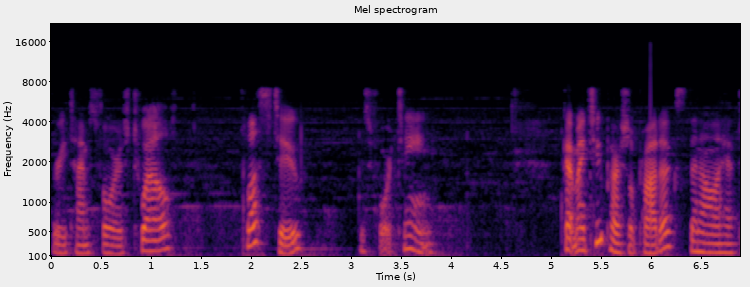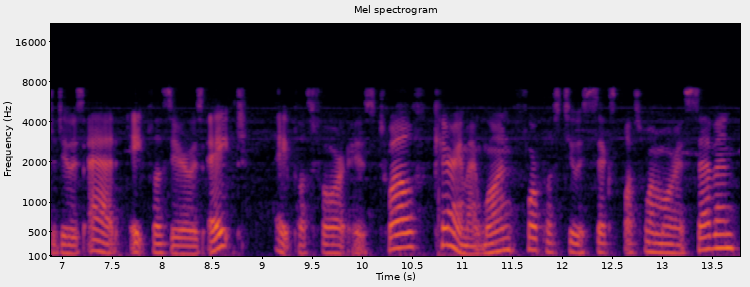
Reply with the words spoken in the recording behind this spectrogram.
3 times 4 is 12. Plus 2 is 14. Got my two partial products, then all I have to do is add. 8 plus 0 is 8. 8 plus 4 is 12. Carry my 1. 4 plus 2 is 6, plus 1 more is 7,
